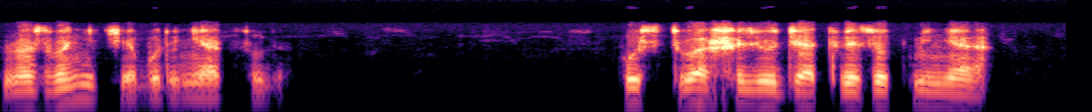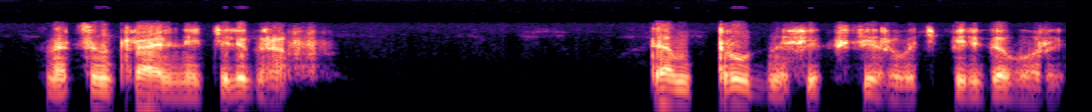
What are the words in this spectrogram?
Но звонить я буду не отсюда. Пусть ваши люди отвезут меня на центральный телеграф. Там трудно фиксировать переговоры.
